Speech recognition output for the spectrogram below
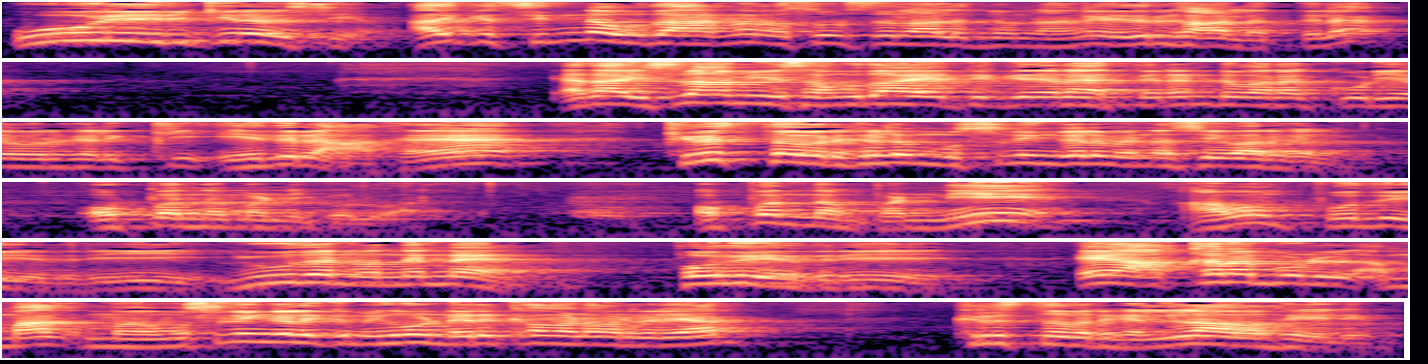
ஊறி இருக்கிற விஷயம். அதுக்கு சின்ன உதாரணம் ரசூல் ஸல்லல்லாஹு சொன்னாங்க எதிர்காலத்தில். அதாவது இஸ்லாமிய சமுதாயத்துக்கு எதிராக திரண்டு வரக்கூடியவர்களுக்கு எதிராக கிறிஸ்தவர்களும் முஸ்லிம்களும் என்ன செய்வார்கள்? ஒப்பந்தம் பண்ணி கொள்வார்கள். ஒப்பந்தம் பண்ணி அவன் பொது எதிரி. யூதன் வந்து என்ன? பொது எதிரி. ஏ அக்கரபுல் ம- முஸ்லிம்களுக்கு மிகவும் நெருக்கமானவர்கள் யார்? கிறிஸ்தவர்கள் எல்லா வகையிலையும்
